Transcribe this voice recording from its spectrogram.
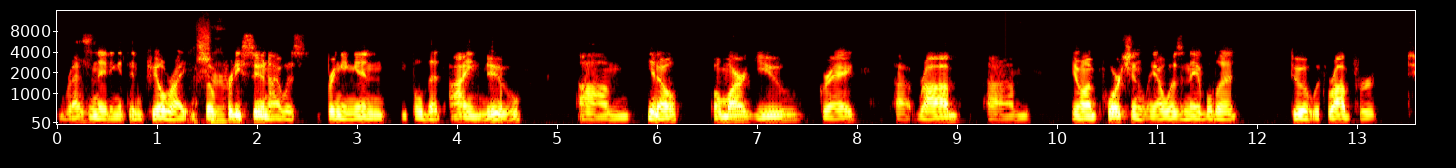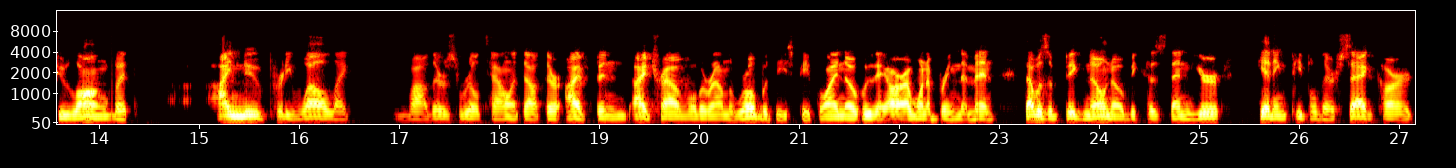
resonating it didn't feel right so Sure. pretty soon i was bringing in people that i knew um, you know omar you greg uh, rob um, you know unfortunately i wasn't able to do it with rob for too long but i knew pretty well like wow there's real talent out there i've been i traveled around the world with these people i know who they are i want to bring them in that was a big no-no because then you're getting people their SAG card,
